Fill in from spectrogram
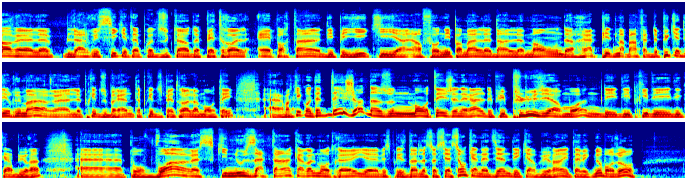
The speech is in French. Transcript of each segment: Or, euh, la Russie, qui est un producteur de pétrole important, un des pays qui en fournit pas mal dans le monde rapidement. Ben, en fait, depuis qu'il y a des rumeurs, euh, le prix du Brent, le prix du pétrole a monté. Euh, remarquez qu'on était déjà dans une montée générale depuis plusieurs mois des, prix des, des carburants. Pour voir ce qui nous attend, Carole Montreuil, vice-présidente de l'Association canadienne des carburants, est avec nous. Bonjour.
